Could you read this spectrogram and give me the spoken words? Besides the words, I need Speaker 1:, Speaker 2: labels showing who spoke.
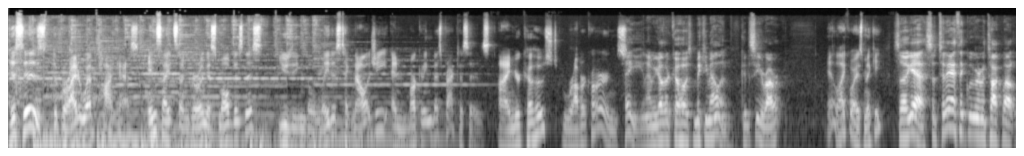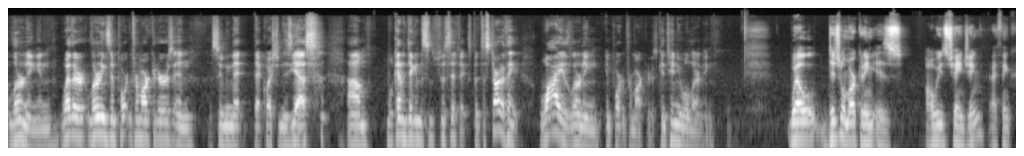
Speaker 1: This is the Brighter Web Podcast insights on growing a small business using the latest technology and marketing best practices. I'm your co host, Robert Carnes.
Speaker 2: Hey, and I'm your other co host, Mickey Mellen. Good to see you, Robert.
Speaker 1: Yeah, likewise, Mickey.
Speaker 2: So, yeah, so today I think we were going to talk about learning and whether learning is important for marketers. And assuming that that question is yes, um, we'll kind of dig into some specifics. But to start, I think, why is learning important for marketers? Continual learning.
Speaker 1: Well, digital marketing is always changing. I think,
